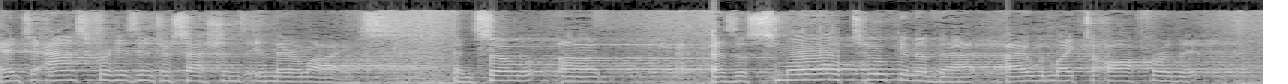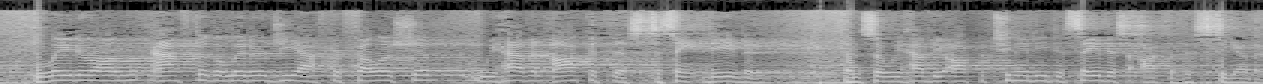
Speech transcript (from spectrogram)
and to ask for his intercessions in their lives. And so, uh, as a small token of that, I would like to offer that later on, after the liturgy, after fellowship, we have an akathist to St. David. And so we have the opportunity to say this akathist together.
